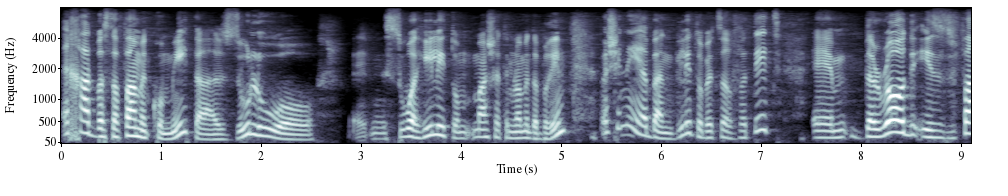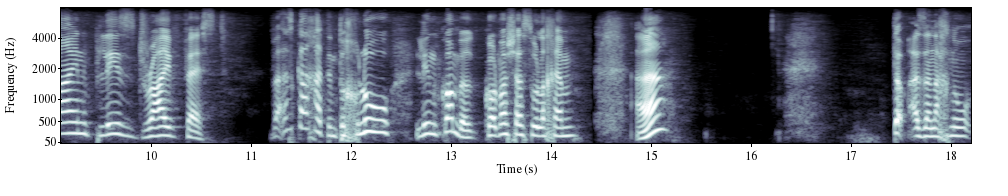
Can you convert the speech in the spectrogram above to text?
אחד בשפה המקומית, הזולו או אה, סווהילית או מה שאתם לא מדברים, והשני יהיה באנגלית או בצרפתית אה, The road is fine, please drive fast ואז ככה אתם תוכלו לנקום בכל מה שעשו לכם. אה? טוב, אז אנחנו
